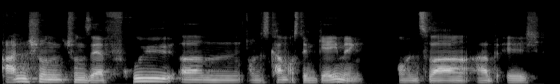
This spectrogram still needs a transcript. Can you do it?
an schon, schon sehr früh ähm, und es kam aus dem Gaming. Und zwar habe ich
